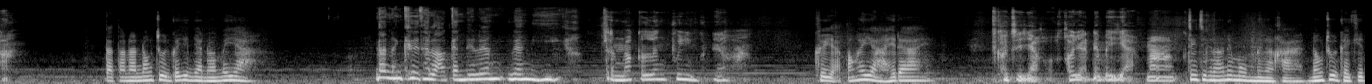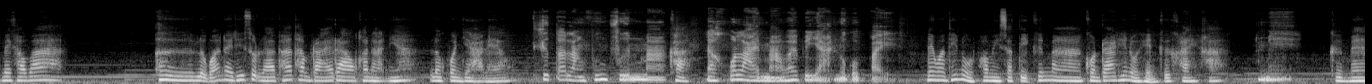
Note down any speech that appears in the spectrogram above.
ค่ะ แต่ตอนนั้นน้องจูนก็ยืนยันว่าไม่หย่าตอนนั้นคือทะเลาะกันในเรื่องเรื่องนี้ค่ะส่วนมากก็เรื่องผู้หญิงคนนี้แหละค่ะคืออยากต้องให้หย่าให้ได้ เขาจะอยากเขาอยากได้ใบหย่ามาก จริง ๆ แล้วในมุมหนึ่งอะค่ะ น้องจูนเคยคิดไหมคะว่าเออหรือว่าในที่สุดแล้วถ้าทำร้ายเราขนาดเนี้ย เราควรหย่าแล้ว คือตอนหลังเพิ่งฟื้นมาค่ะ แล้วเขาก็ไลน์มาว่าให้ไปหย่าหนูก็ไป ในวันที่หนูพอมีสติขึ้นมา คนแรกที่หนูเห็นคือใครคะแม่ คือแม่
